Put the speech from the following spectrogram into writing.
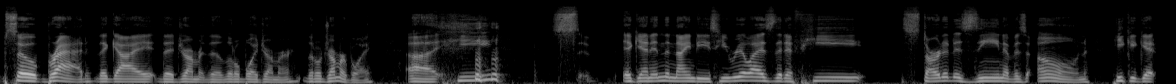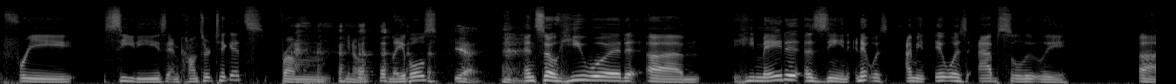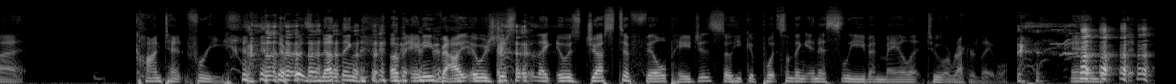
So Brad, the guy, the drummer, the little boy drummer, little drummer boy, Uh, he, s- again, in the 90s, he realized that if he started a zine of his own, he could get free CDs and concert tickets from, you know, labels. Yeah. And so he would, um, he made it a zine, and it was, I mean, it was absolutely uh, content free. there was nothing of any value. It was just like it was just to fill pages so he could put something in a sleeve and mail it to a record label. And uh,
